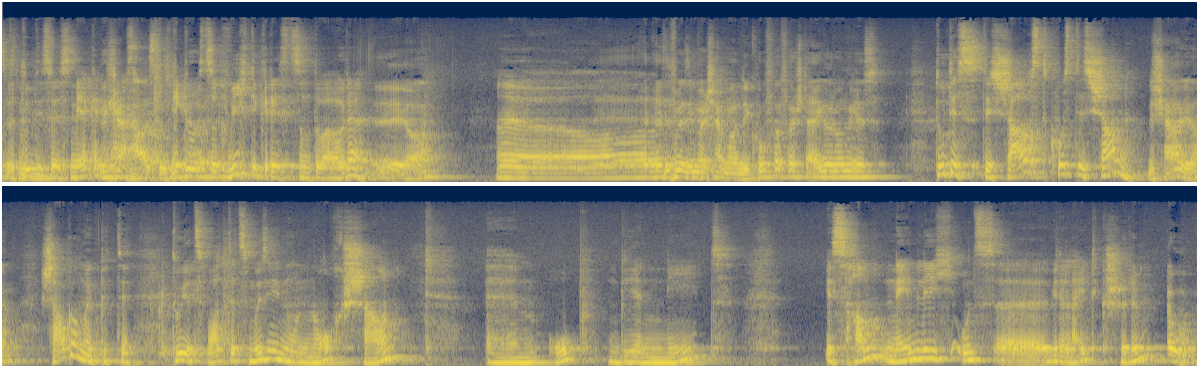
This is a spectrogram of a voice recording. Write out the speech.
super, das du das alles merken Ja, kannst. hast das hey, du hast doch Wichtigeres zum Tor, oder? Ja. Äh, Jetzt muss ich mal schauen, wann die Kofferversteigerung ist. du das, das schaust, kannst das schauen. Schau, ja. Schau mal bitte. Du, jetzt warte, jetzt muss ich noch nachschauen, ähm, ob wir nicht. Es haben nämlich uns äh, wieder Leute geschrieben Oh,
